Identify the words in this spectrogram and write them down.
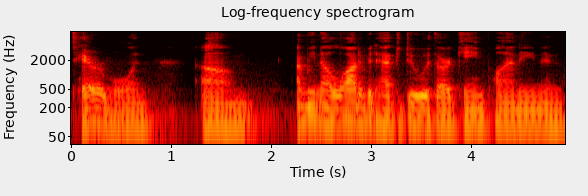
terrible, and um, I mean, a lot of it had to do with our game planning and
